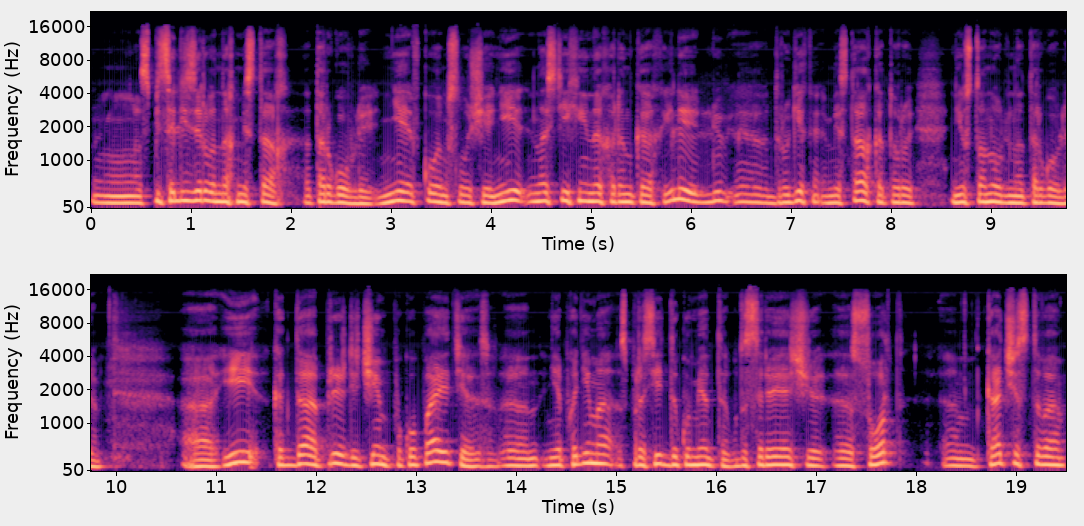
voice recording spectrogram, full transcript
специализированных местах торговли, ни в коем случае не на стихийных рынках или других местах, которые не установлена торговля. А, И когда, прежде чем покупаете, э, необходимо спросить документы, удостоверяющие э, сорт, э, качество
